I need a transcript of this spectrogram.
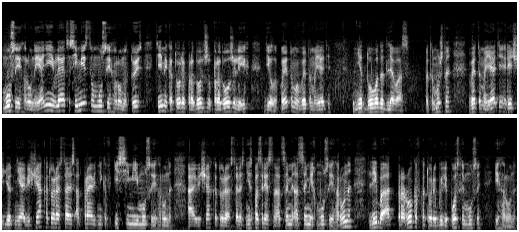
Мусы и Харуна. И они являются семейством Мусы и Харуна, то есть теми, которые продолжили их дело. Поэтому в этом аяте нет довода для вас. Потому что в этом аяте речь идет не о вещах, которые остались от праведников из семьи Муса и Харуна, а о вещах, которые остались непосредственно от, сами, от самих Муса и Харуна, либо от пророков, которые были после Мусы и Харуна.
